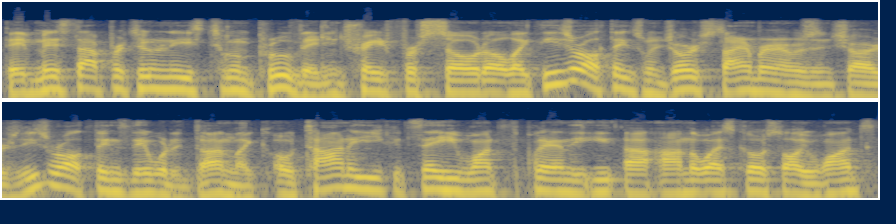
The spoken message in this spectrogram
they've missed opportunities to improve. They didn't trade for Soto. Like these are all things when George Steinbrenner was in charge, these are all things they would have done. Like Ohtani, you could say he wants to play on the, uh, on the West Coast all he wants.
